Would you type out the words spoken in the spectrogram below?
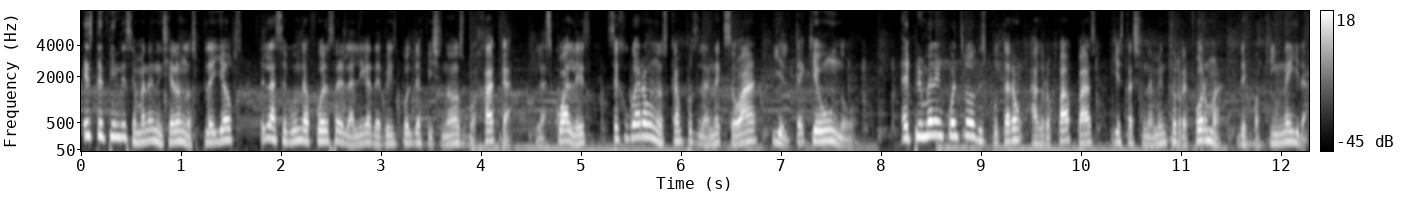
Este fin de semana iniciaron los playoffs de la segunda fuerza de la Liga de Béisbol de Aficionados Oaxaca, las cuales se jugaron en los campos del Anexo A y el Tequio 1. El primer encuentro lo disputaron Agropapas y Estacionamiento Reforma, de Joaquín Neira.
